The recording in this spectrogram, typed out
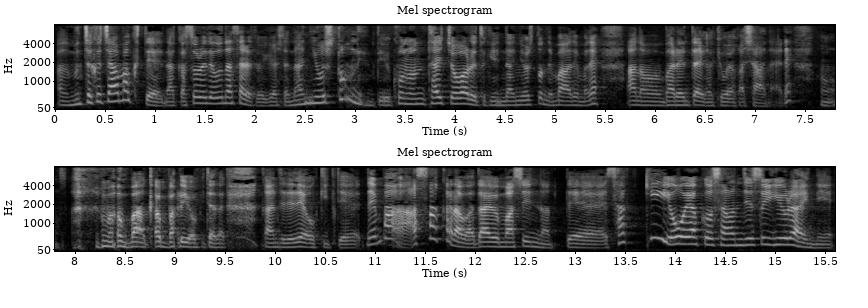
あの、むちゃくちゃ甘くて、なんかそれでうなされておきました。何をしとんねんっていう、この体調悪い時に何をしとんねん。まあでもね、あの、バレンタインが今日やかしゃあないね。うん。まあまあ頑張れよ、みたいな感じでね、起きて。で、まあ朝からはだいぶマシになって、さっきようやく3時過ぎぐらいに、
